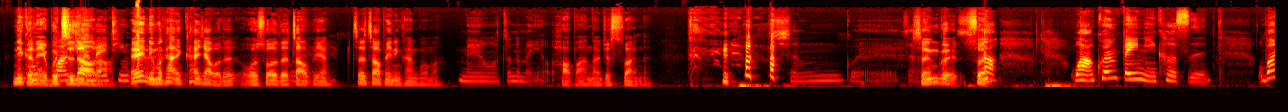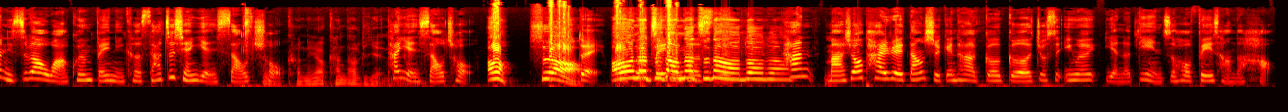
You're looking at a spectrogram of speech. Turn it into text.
你可能也不知道了哎，你们看看一下我的我说的照片，这照片你看过吗？没有，真的没有。好吧，那就算了。神鬼神鬼神啊瓦昆菲尼克斯，我不知道你知不知道瓦昆菲尼克斯，他之前演小丑，可能要看到脸。他演小丑，哦，是哦，对哦，那知道那知道啊，对啊对啊。他马修派瑞当时跟他的哥哥，就是因为演了电影之后非常的好。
